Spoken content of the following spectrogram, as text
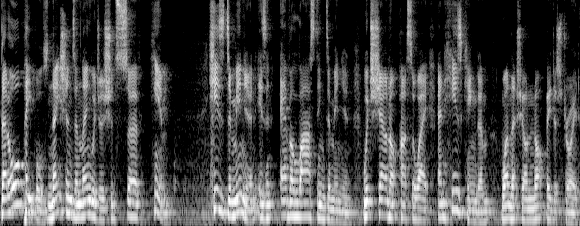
that all peoples, nations, and languages should serve him. His dominion is an everlasting dominion, which shall not pass away, and his kingdom one that shall not be destroyed.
